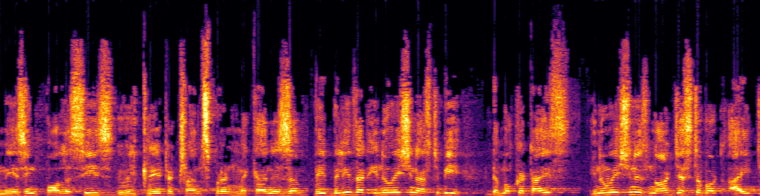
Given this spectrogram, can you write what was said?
amazing policies. We will create a transparent mechanism. We believe that innovation has to be democratized. Innovation is not just about IT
